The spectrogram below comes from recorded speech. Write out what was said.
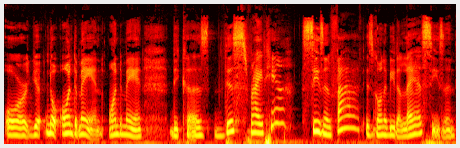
or your no on demand on demand because this right here season five is going to be the last season.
